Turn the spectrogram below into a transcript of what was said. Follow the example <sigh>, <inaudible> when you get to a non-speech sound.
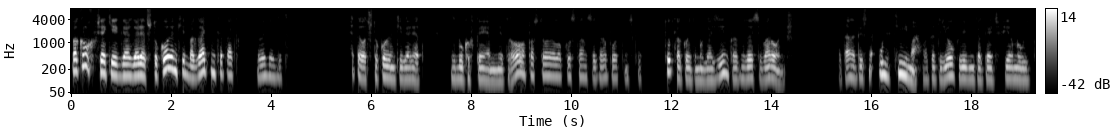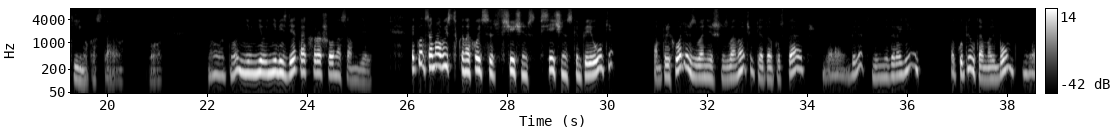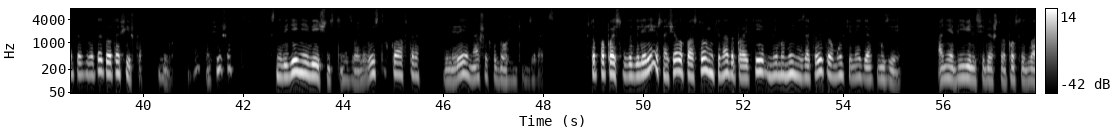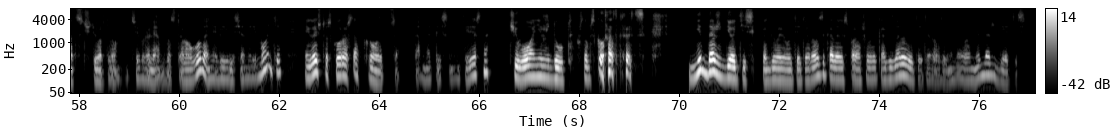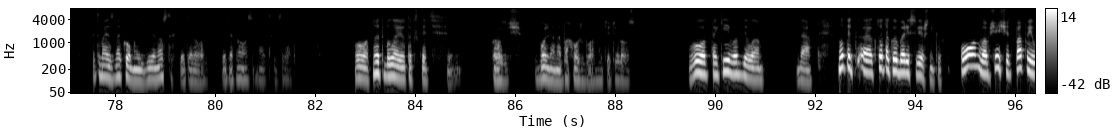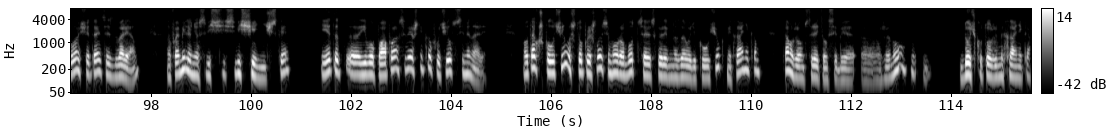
Вокруг всякие горят штуковинки, богатенько так выглядит. Это вот штуковинки горят с буковкой М метро построил около станции Кропоткинская. Тут какой-то магазин, правда, называется Воронеж. А там написано Ультима. Вот эта елка, видимо, какая-то фирма Ультима поставила. Вот. Ну, вот. ну не, не, не везде так хорошо на самом деле. Так вот, сама выставка находится в, Сечин, в Сеченском переулке. Там приходишь, звонишь звоночек, тебя то опускают. Да, билет недорогие. Не Купил там альбом. Вот это вот, это вот афишка. Его. Афиша. «Сновидение вечности» назвали выставку автора. Галерея наших художники называется. Чтобы попасть в галерею, сначала по Остоженке надо пройти мимо ныне закрытого мультимедиа-арт-музея они объявили себя, что после 24 февраля 22 года они объявили себя на ремонте и говорят, что скоро откроются. Там написано. Интересно, чего они ждут, <laughs> чтобы скоро открыться. Не дождетесь, как говорила тетя Роза, когда ее спрашивали, как здоровье тетя Роза. Она говорила, не дождетесь. Это моя знакомая из 90-х, тетя Роза. Тетя Роза, моя так звали. Вот. Но это была ее, так сказать, прозвище. Больно она похожа была на тетю Розу. Вот такие вот дела. Да. Ну так э, кто такой Борис Вешников? Он вообще, счит, папа его считается из дворян, но фамилия у него священническая. И этот э, его папа Свешников учился в семинарии. Вот так уж получилось, что пришлось ему работать в советское время на заводе Каучук, механиком. Там же он встретил себе э, жену, дочку тоже механика.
